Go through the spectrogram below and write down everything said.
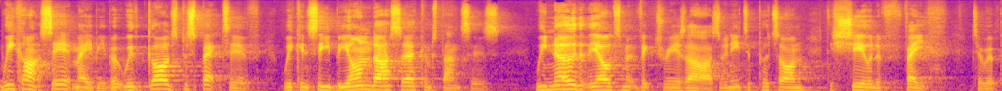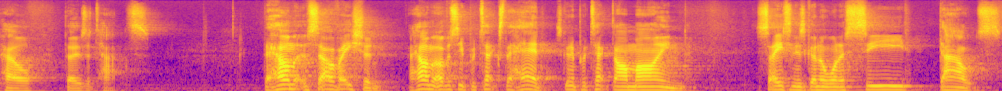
We can't see it maybe, but with God's perspective, we can see beyond our circumstances. We know that the ultimate victory is ours. We need to put on the shield of faith to repel those attacks. The helmet of salvation. A helmet obviously protects the head, it's going to protect our mind. Satan is going to want to seed doubts.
